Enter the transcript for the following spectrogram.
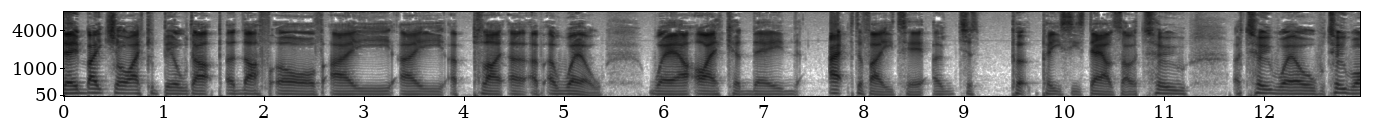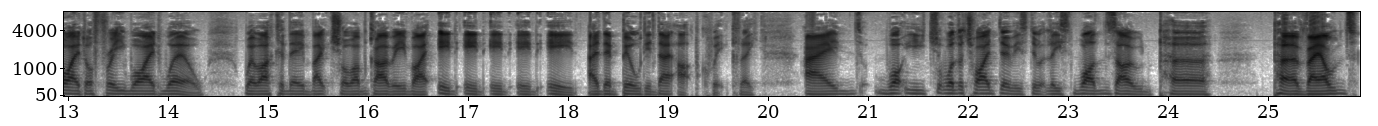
then make sure I can build up enough of a a a, play, a, a well where I can then activate it and just put pieces down. So a two a two well, two wide or three wide well, where I can then make sure I'm going right in, in, in, in, in, and then building that up quickly. And what you want to try and do is do at least one zone per per round.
